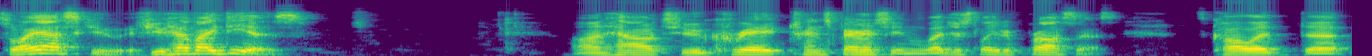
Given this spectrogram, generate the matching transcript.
So I ask you, if you have ideas on how to create transparency in the legislative process, let's call it the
